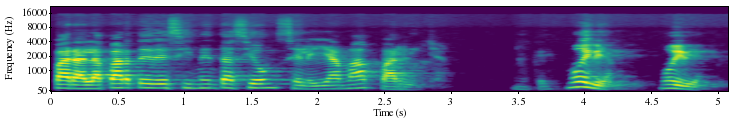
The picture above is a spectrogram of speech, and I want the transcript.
para la parte de cimentación se le llama parrilla. Muy bien, muy bien.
